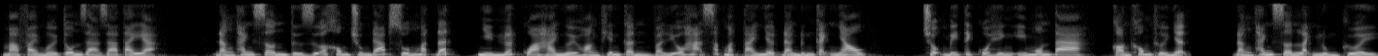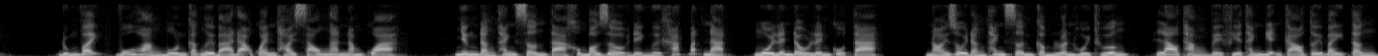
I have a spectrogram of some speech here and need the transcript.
mà phải mời tôn giả ra tay à? Đằng Thanh Sơn từ giữa không trung đáp xuống mặt đất, nhìn lướt qua hai người Hoàng Thiên Cần và Liễu Hạ sắc mặt tái nhợt đang đứng cạnh nhau. Trộm bí tịch của hình ý môn ta, còn không thừa nhận. Đằng Thanh Sơn lạnh lùng cười. Đúng vậy, Vũ Hoàng môn các ngươi bá đạo quen thói 6.000 năm qua. Nhưng đằng Thanh Sơn ta không bao giờ để người khác bắt nạt, ngồi lên đầu lên cổ ta. Nói rồi đằng Thanh Sơn cầm luân hồi thương, lao thẳng về phía thánh điện cao tới 7 tầng.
